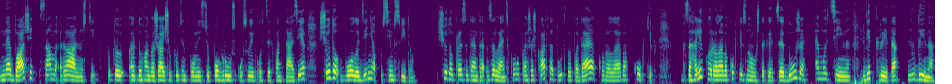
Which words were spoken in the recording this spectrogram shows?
не бачить саме реальності. Тобто Ердоган вважає, що Путін повністю погруз у своїх оцих фантазіях щодо володіння усім світом. Щодо президента Зеленського, перша ж карта тут випадає королева кубків. Взагалі, королева кубків знову ж таки це дуже емоційна, відкрита людина,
